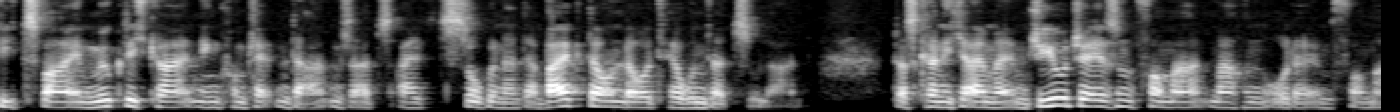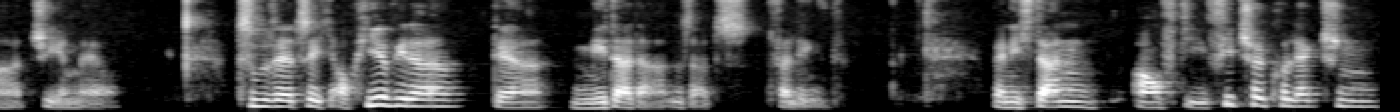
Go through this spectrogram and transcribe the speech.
die zwei Möglichkeiten, den kompletten Datensatz als sogenannter Bulk-Download herunterzuladen. Das kann ich einmal im GeoJSON-Format machen oder im Format GML. Zusätzlich auch hier wieder der Metadatensatz verlinkt. Wenn ich dann auf die Feature Collection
